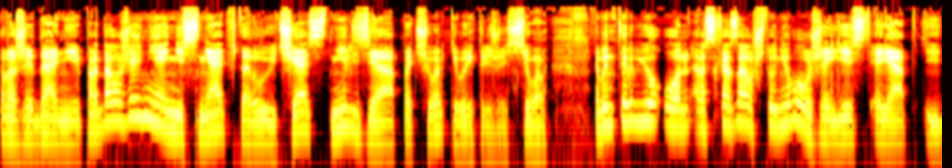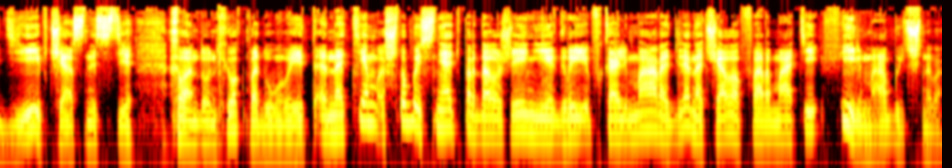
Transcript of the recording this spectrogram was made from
в ожидании продолжения, не снять вторую часть нельзя, подчеркивает режиссер. В интервью он рассказал, что у него уже есть ряд идей, в частности, Хван Дон Хёк подумывает над тем, чтобы снять снять продолжение игры в кальмара для начала в формате фильма обычного.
